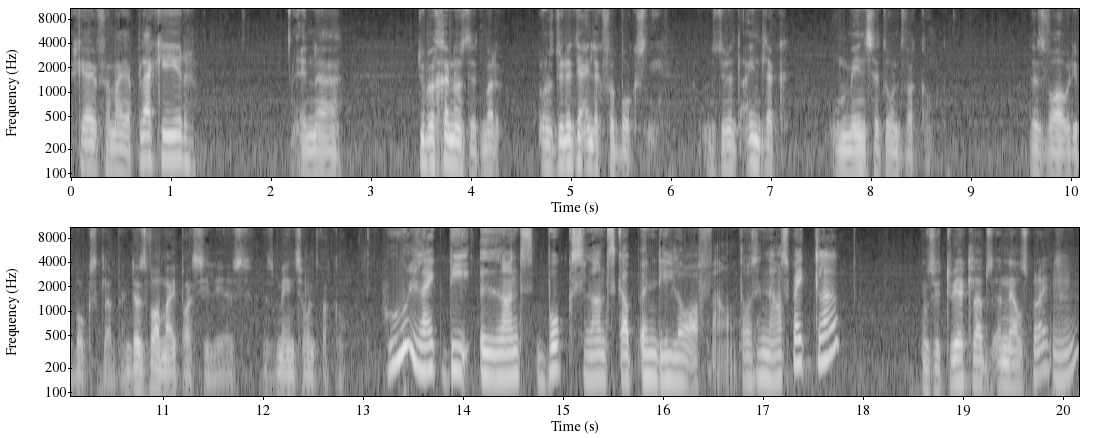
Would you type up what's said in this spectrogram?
gee hy vir my 'n plek hier. En uh toe begin ons dit, maar ons doen dit nie eintlik vir boks nie. Ons doen dit eintlik om mense te ontwikkel. Dis waar die boksklub en dis waar my passie lê is, is mense ontwikkel. Hoe lyk die lands bokslandskap in die Laagveld? Daar's 'n Nelspruit klub. Ons het twee klubs in Nelspruit. Mm.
